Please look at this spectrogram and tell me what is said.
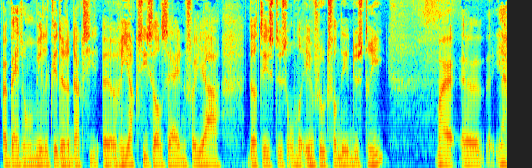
Waarbij dan onmiddellijk weer de redactie, uh, reactie zal zijn van ja, dat is dus onder invloed van de industrie. Maar uh, ja,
